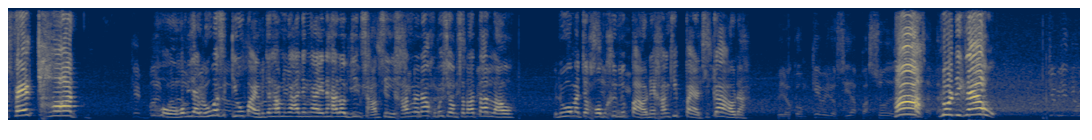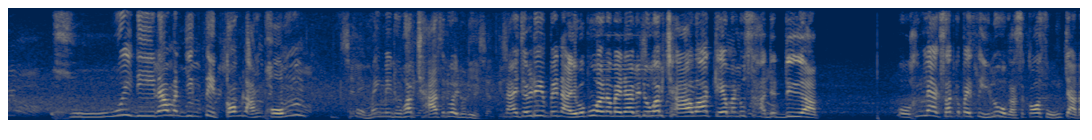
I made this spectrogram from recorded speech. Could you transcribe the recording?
ดเฟกช็อตโอ้โห ผมอยากรู้ว่าสกิลใหม่มันจะทำงานยังไงนะฮะ เรายิง 3-4 ครั้งแล้วนะ คุณผู้ชมสลาตันเรา ไม่รู้ว่ามันจะคมขึ้นหรือเปล่าในครั้งที่ 8 ที่ 9 นะฮะหลุดอีกแล้วโอ้โหดีนะมันยิงติดกองหลังผม โอ้โหแม่งไม่ดูภาพช้าซะด้วยดูดิ นายจะรีบไปไหนวะพวกทำไมนายไม่ดูภาพช้าวะเกมมันอุตส่าห์เดือดเดือดโอ้ครึ่งแรกซัดก็ไปสี่ลูกอะสกอร์สูงจัด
